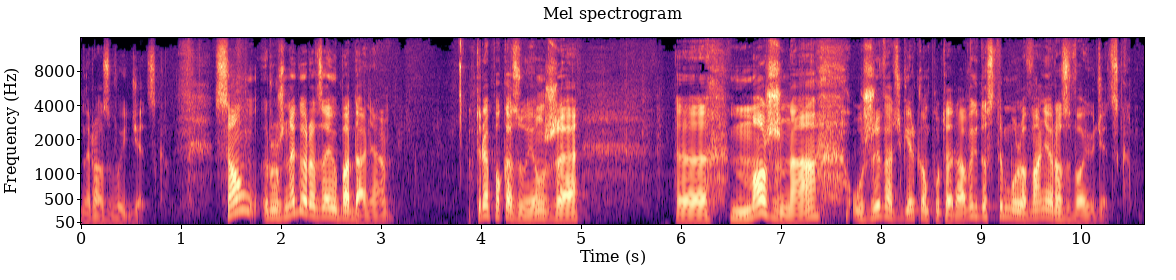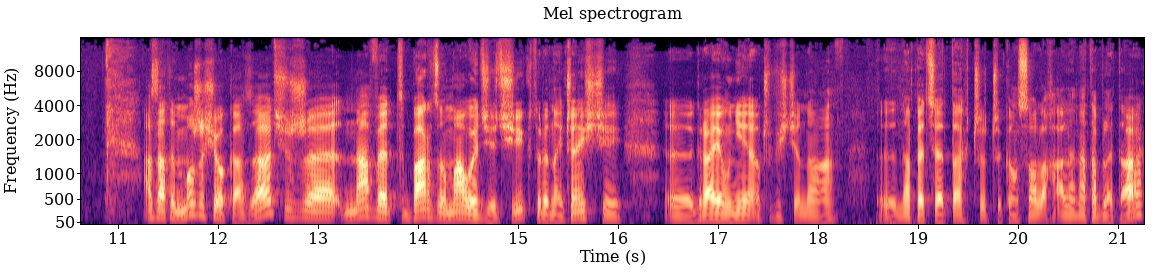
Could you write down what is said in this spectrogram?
rozwój dziecka. Są różnego rodzaju badania, które pokazują, że E, można używać gier komputerowych do stymulowania rozwoju dziecka. A zatem może się okazać, że nawet bardzo małe dzieci, które najczęściej e, grają nie oczywiście na, e, na PC-tach czy, czy konsolach, ale na tabletach,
